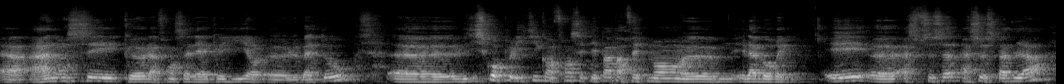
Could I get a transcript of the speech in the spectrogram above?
a, annoncé que la France allait accueillir euh, le bateau, le discours politique en France n'était pas parfaitement élaboré. Et à ce, ce stade-là,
